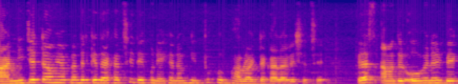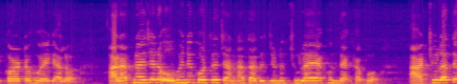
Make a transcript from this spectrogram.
আর নিচেরটা আমি আপনাদেরকে দেখাচ্ছি, দেখুন এখানেও কিন্তু খুব ভালো একটা কালার এসেছে। ব্যাস, আমাদের ওভেনের বেক করাটা হয়ে গেল। আর আপনারা যারা ওভেনে করতে চান না, তাদের জন্য চুলায় এখন দেখাবো। আর চুলাতে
